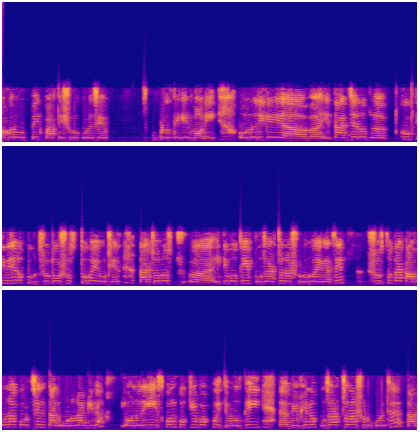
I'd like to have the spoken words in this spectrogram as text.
আবারও উদ্বেগ বাড়তে শুরু করেছে প্রত্যেকের মনে। অন্যদিকে আহ, তার যেন খুব তিনি যেন খুব দ্রুত সুস্থ হয়ে ওঠেন তার জন্য ইতিমধ্যেই পূজার্চনা শুরু হয়ে গেছে। সুস্থতা কামনা করছেন তার অনুরাগীরা। অন্যদিকে ইসকন কর্তৃপক্ষ ইতিমধ্যেই বিভিন্ন পূজার্চনা শুরু করেছে তার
